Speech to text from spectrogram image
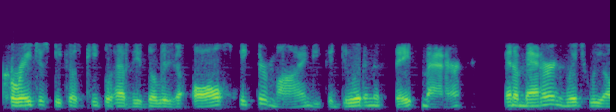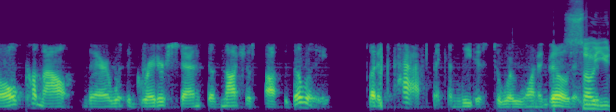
courageous because people have the ability to all speak their mind. You can do it in a safe manner, in a manner in which we all come out there with a greater sense of not just possibility, but a path that can lead us to where we want to go. So you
